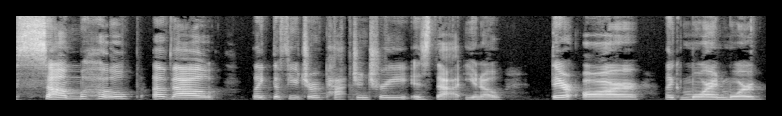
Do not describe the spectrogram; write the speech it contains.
some hope about like the future of pageantry is that, you know, there are like more and more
